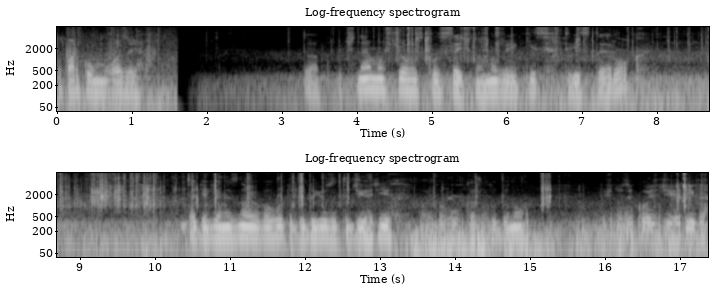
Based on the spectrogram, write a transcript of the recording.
по парковому озері. Так, почнемо з чогось класичного. Може якийсь твістерок. Так як я не знаю вагу, то буду юзати джигріг. Ой, вагу кажу глибину. Почну з якоїсь джигріга.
